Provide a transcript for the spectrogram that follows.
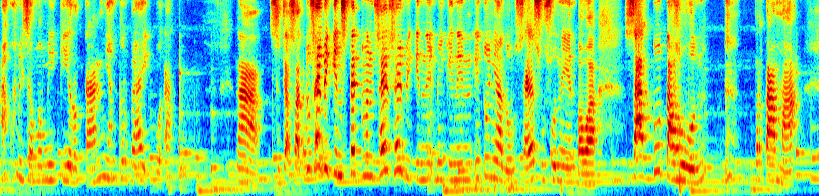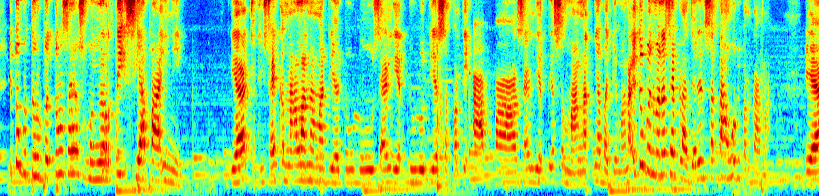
Aku bisa memikirkan yang terbaik buat aku nah sejak saat itu saya bikin statement saya saya bikin bikinin itunya loh. Saya susunin bahwa satu tahun pertama itu betul-betul saya harus mengerti siapa ini. Ya jadi saya kenalan sama dia dulu saya lihat dulu dia seperti apa saya lihat dia semangatnya bagaimana. Itu benar-benar saya pelajarin setahun pertama ya.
